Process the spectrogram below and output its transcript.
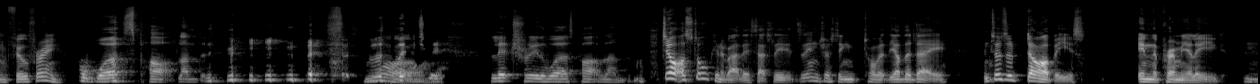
and feel free. the worst part of London. you mean? Literally, literally the worst part of London. Do you know, I was talking about this actually. It's an interesting topic the other day. In terms of derbies in the Premier League, Hmm.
